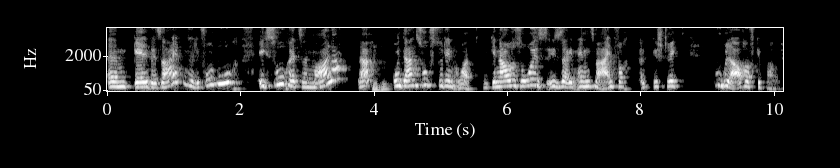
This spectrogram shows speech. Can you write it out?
ähm, gelbe Seiten, Telefonbuch. Ich suche jetzt einen Maler, ja, mhm. und dann suchst du den Ort. Und genau so ist, nenne es mal einfach äh, gestrickt, Google auch aufgebaut.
